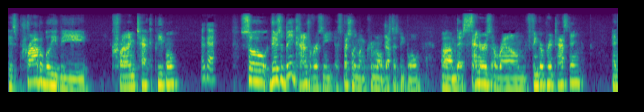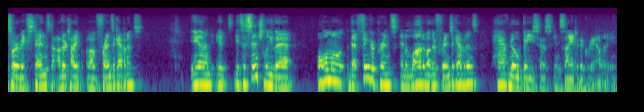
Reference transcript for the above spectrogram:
is probably the crime tech people. Okay. So there's a big controversy, especially among criminal justice people, um, that centers around fingerprint testing and sort of extends to other type of forensic evidence. and it's it's essentially that almost that fingerprints and a lot of other forensic evidence have no basis in scientific reality.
